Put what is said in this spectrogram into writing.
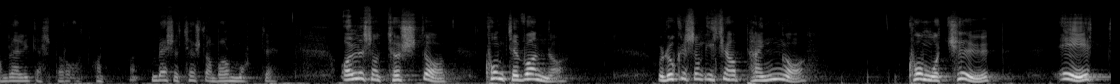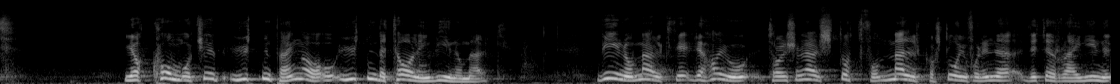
Han ble litt desperat. Han, han ble så tørst han bare måtte. Alle som tørster, kom til vannet. Og dere som ikke har penger, kom og kjøp. Et. Ja, kom og kjøp uten penger og uten betaling vin og melk. Vin og melk det, det, har jo tradisjonelt stått for Melka står jo for denne, dette rene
